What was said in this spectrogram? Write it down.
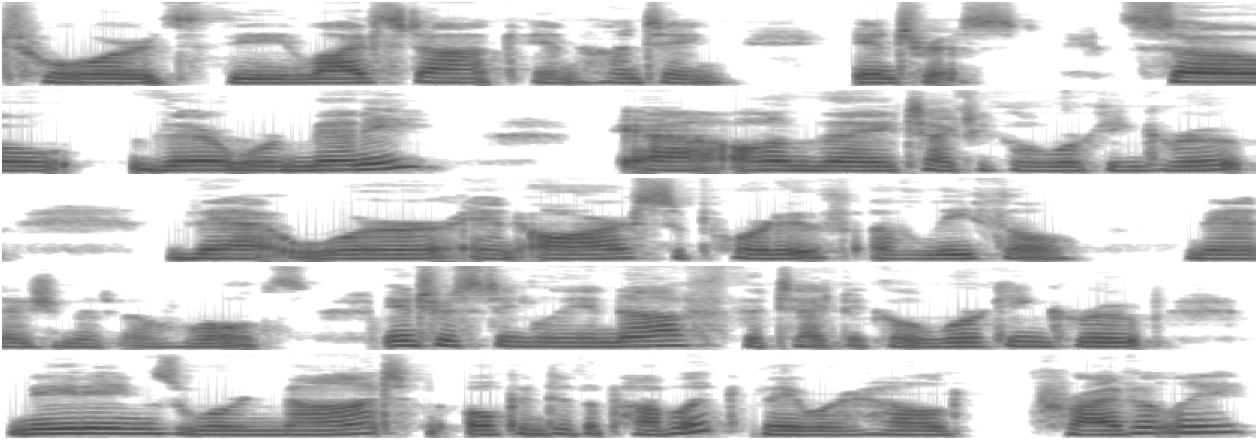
towards the livestock and hunting interests. So there were many uh, on the technical working group that were and are supportive of lethal management of wolves. Interestingly enough, the technical working group meetings were not open to the public. They were held privately.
